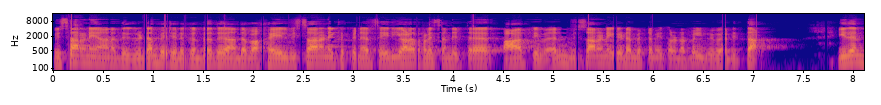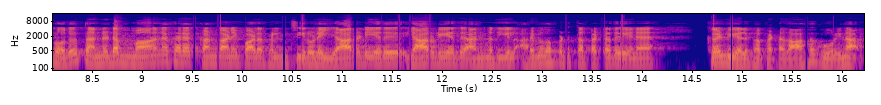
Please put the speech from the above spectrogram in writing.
விசாரணையானது இடம்பெற்றிருக்கின்றது. அந்த வகையில் விசாரணைக்கு பின்னர் செய்தியாளர்களை சந்தித்த பார்த்திவன் விசாரணை இடம்பெற்றமை தொடர்பில் விவரித்தார். இதன்போது தன்னிடம் மாநகர கண்காணிப்பாளர்களின் சீருடை யாருடையது யாருடையது அனுமதியில் அறிமுகப்படுத்தப்பட்டது என கேள்வி எழுப்பப்பட்டதாக கூறினார்.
